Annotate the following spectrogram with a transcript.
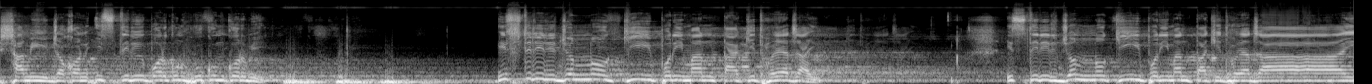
স্বামী যখন স্ত্রীর উপর কোন হুকুম করবে, স্ত্রীর জন্য কি পরিমাণ তাকিদ হয়ে যায়? স্ত্রীর জন্য কি পরিমাণ তাকিদ হয়ে যায়?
